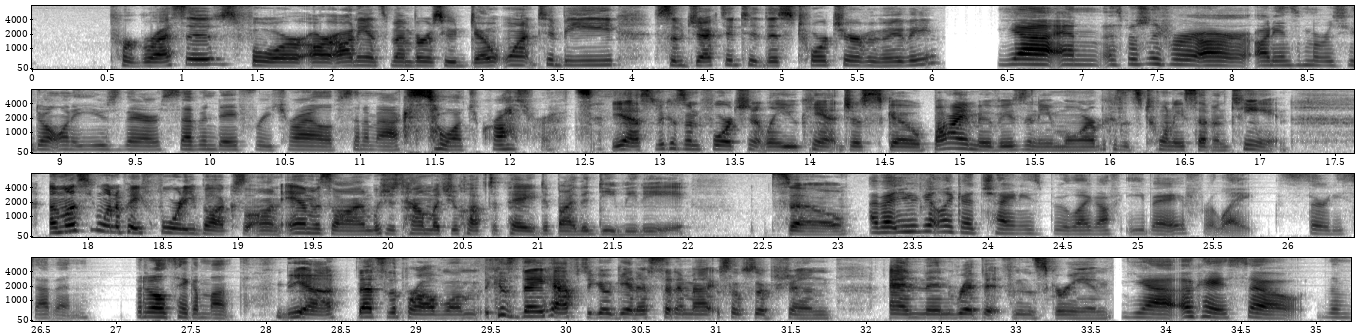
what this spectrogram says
progresses for our audience members who don't want to be subjected to this torture of a movie? Yeah, and especially for our audience members who don't want to use their seven day free trial of Cinemax to watch Crossroads. Yes, because unfortunately you can't just go buy movies anymore because it's 2017. Unless you want to pay 40 bucks on Amazon, which is how much you'll have to pay to buy the DVD. So, I bet you get like a Chinese bootleg off eBay for like 37 but it'll take a month. yeah, that's the problem because they have to go get a Cinemax subscription and then rip it from the screen. Yeah, okay, so the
